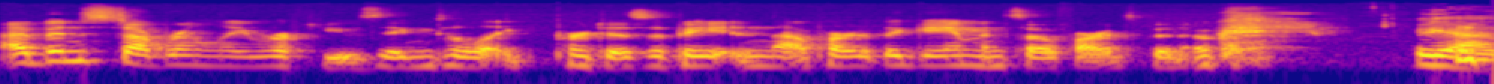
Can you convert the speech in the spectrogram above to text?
I've been stubbornly refusing to like participate in that part of the game, and so far it's been okay. yeah.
